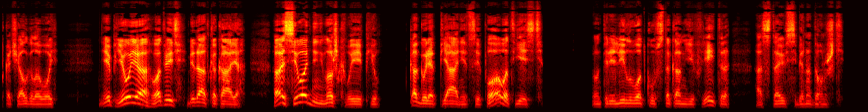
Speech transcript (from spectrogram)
покачал головой. — Не пью я, вот ведь беда какая. А сегодня немножко выпью. Как говорят пьяницы, повод есть. Он перелил водку в стакан ефрейтора, оставив себе на донышке.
